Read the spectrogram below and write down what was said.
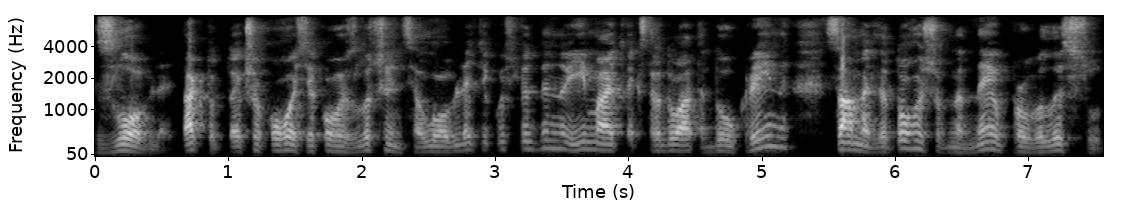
зловлять. Так, тобто, якщо когось якогось злочинця ловлять якусь людину, її мають екстрадувати до України саме для того, щоб над нею провели суд.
